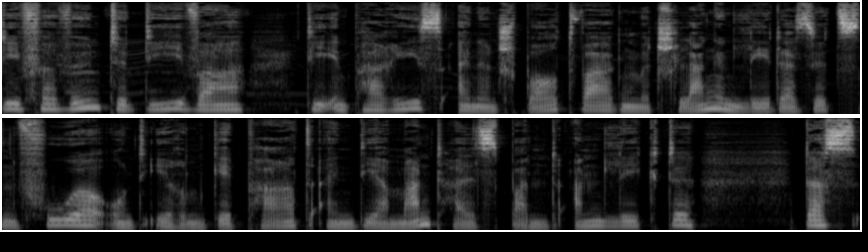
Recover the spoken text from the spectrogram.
Die verwöhnte Diva, die in Paris einen Sportwagen mit Schlangenledersitzen fuhr und ihrem Gepard ein Diamanthalsband anlegte, das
